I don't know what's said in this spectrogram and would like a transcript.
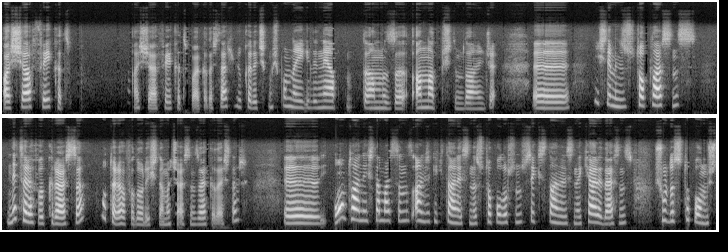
aşağı fake atıp aşağı fake atıp arkadaşlar yukarı çıkmış. Bununla ilgili ne yaptığımızı anlatmıştım daha önce. Ee, işleminizi stoplarsınız. Ne tarafa kırarsa o tarafa doğru işlem açarsınız arkadaşlar. Ee, 10 tane işlem açsanız ancak 2 tanesinde stop olursunuz. 8 tanesinde kar edersiniz. Şurada stop olmuş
